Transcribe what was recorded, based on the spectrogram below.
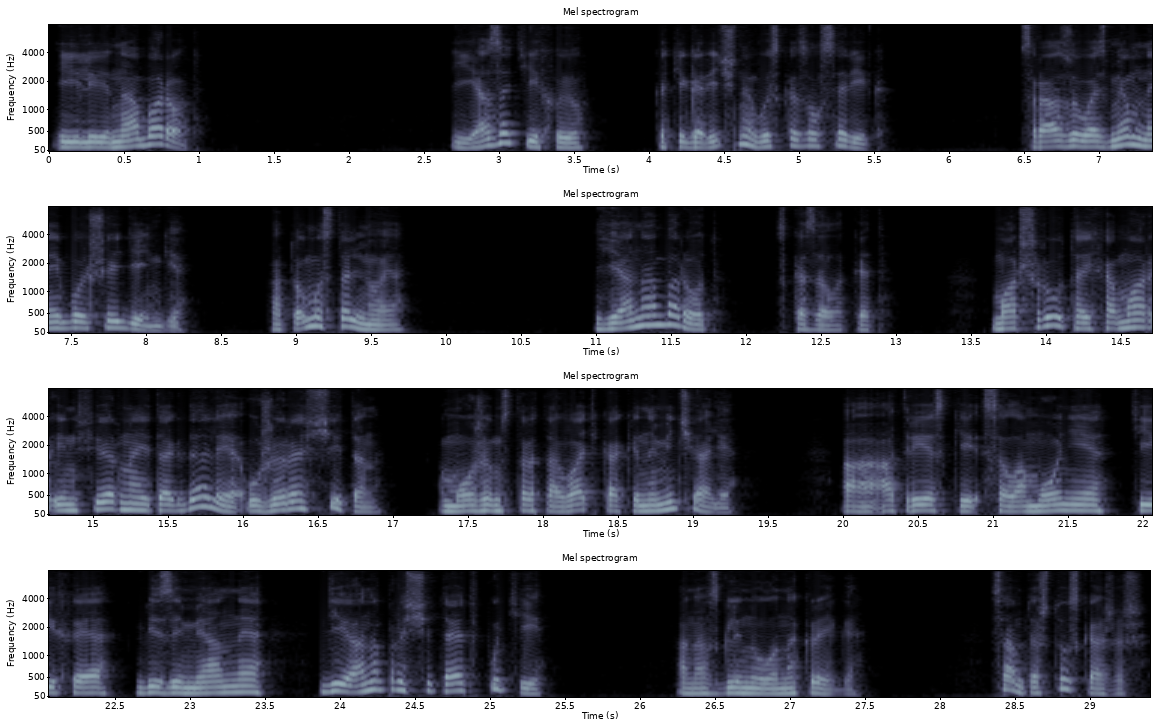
Или наоборот?» «Я за Тихую», категорично высказался Рик. «Сразу возьмем наибольшие деньги. Потом остальное». «Я наоборот», — сказала Кэт. «Маршрут Айхамар, Инферно и так далее уже рассчитан. Можем стартовать, как и намечали. А отрезки Соломония, Тихая, Безымянная Диана просчитает в пути». Она взглянула на Крейга. «Сам-то что скажешь?»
